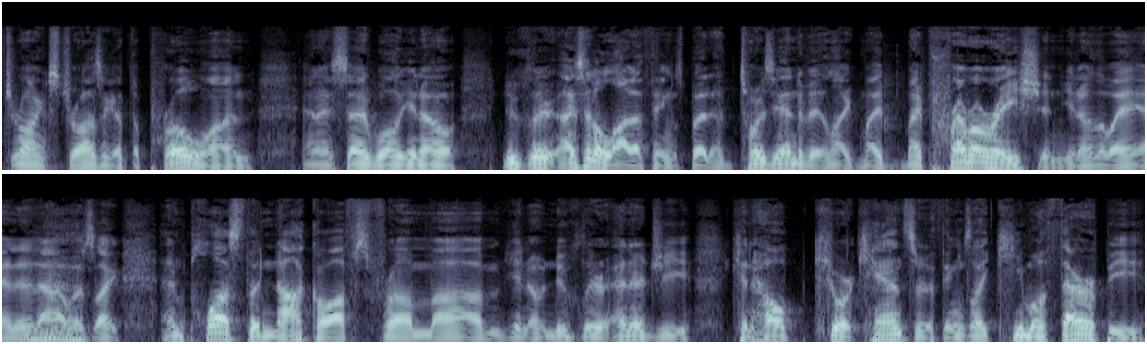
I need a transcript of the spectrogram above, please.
drawing straws, I got the pro one. And I said, well, you know, nuclear, I said a lot of things, but towards the end of it, like my, my peroration, you know, the way I ended out was like, and plus the knockoffs from, um, you know, nuclear energy can help cure cancer. Things like chemotherapy,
